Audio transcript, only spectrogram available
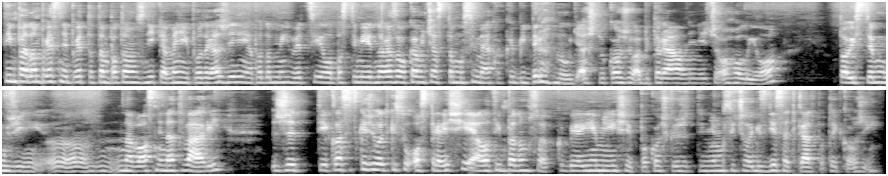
Tým pádom presne preto tam potom vzniká menej podraždení a podobných vecí, lebo s tými jednorazovkami často musíme ako keby drhnúť až tú kožu, aby to reálne niečo oholilo. To isté muži uh, na vlastne na tvári že tie klasické žiletky sú ostrejšie, ale tým pádom sú akoby jemnejšie po kožke, že ty nemusí človek ísť 10 krát po tej koži.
